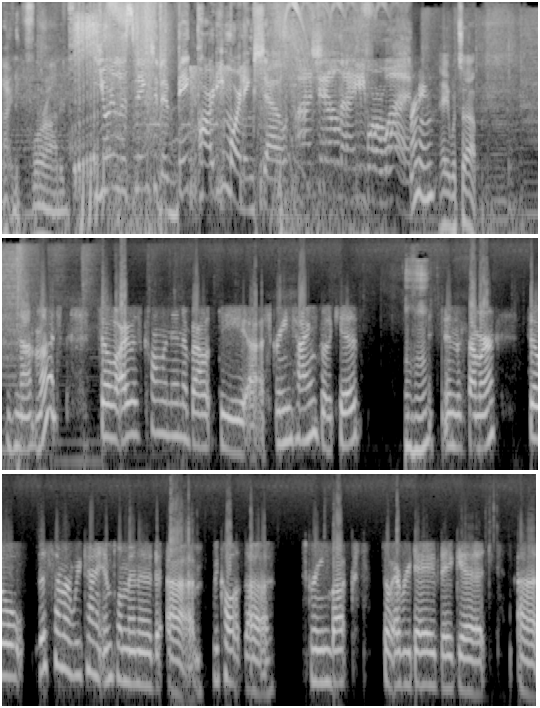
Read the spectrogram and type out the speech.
9400. You're listening to the Big Party Morning Show on Channel 941. Morning. Hey, what's up? Not much. So I was calling in about the uh, screen time for the kids in the summer. So this summer we kind of implemented. Uh, we call it the screen bucks. So every day they get uh,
